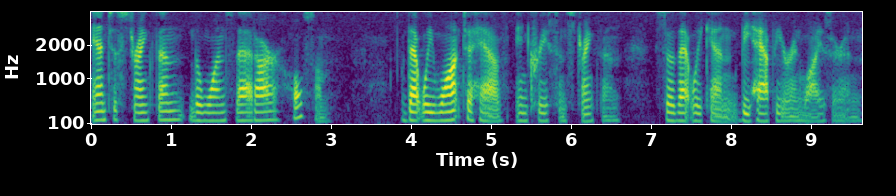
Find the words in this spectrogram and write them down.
and to strengthen the ones that are wholesome, that we want to have increase and strengthen so that we can be happier and wiser and,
